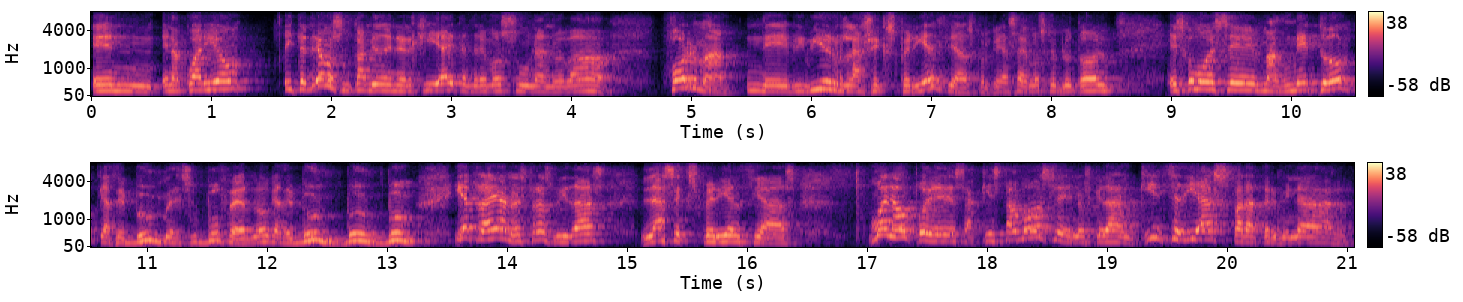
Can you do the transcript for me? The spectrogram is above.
en, en Acuario y tendremos un cambio de energía y tendremos una nueva forma de vivir las experiencias, porque ya sabemos que Plutón es como ese magneto que hace boom, el subwoofer, ¿no? Que hace boom, boom, boom, y atrae a nuestras vidas las experiencias. Bueno, pues aquí estamos, eh, nos quedan 15 días para terminar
